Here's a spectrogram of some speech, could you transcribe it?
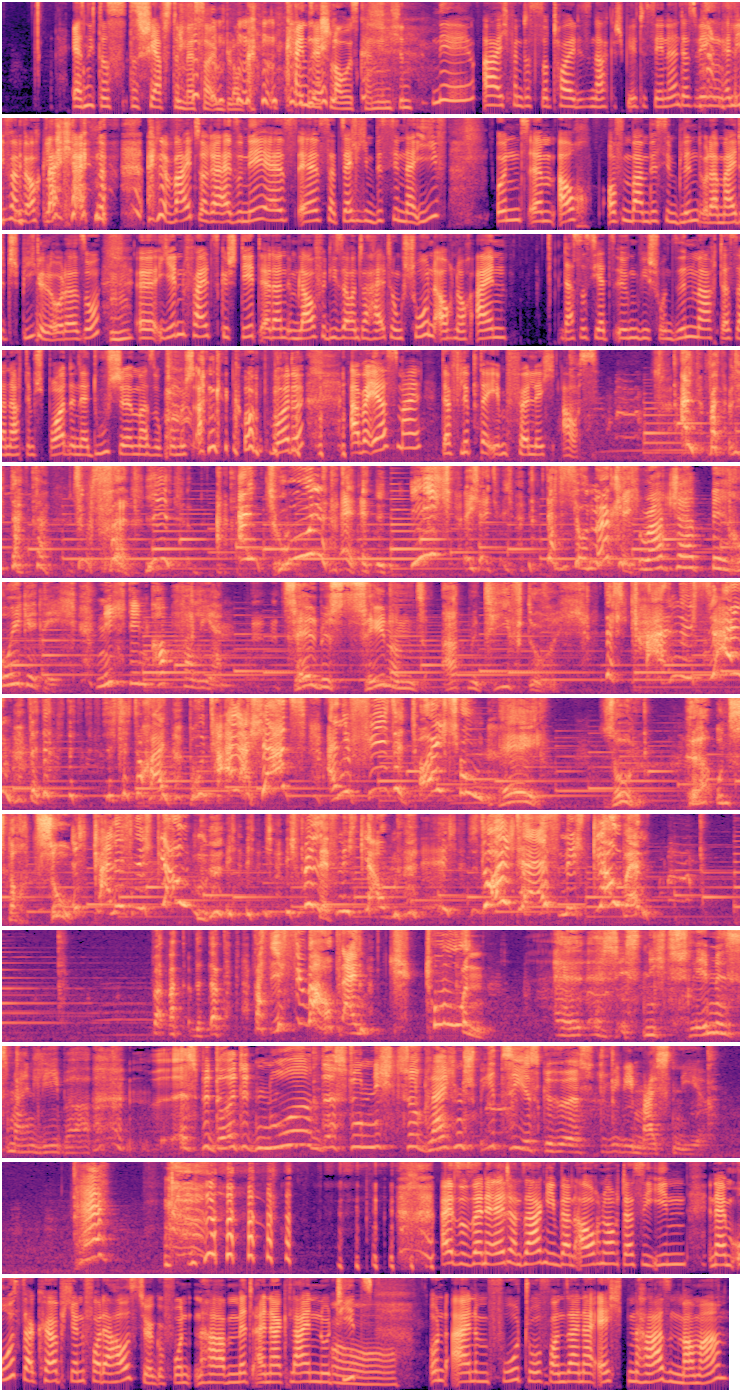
er ist nicht das, das schärfste Messer im Block. Kein sehr schlaues Kaninchen. Nee, ah, ich finde das so toll, diese nachgespielte Szene. Deswegen liefern wir auch gleich eine, eine weitere. Also nee, er ist, er ist tatsächlich ein bisschen naiv und ähm, auch offenbar ein bisschen blind oder meidet Spiegel oder so. Mhm. Äh, jedenfalls gesteht er dann im Laufe dieser Unterhaltung schon auch noch ein, dass es jetzt irgendwie schon Sinn macht, dass er nach dem Sport in der Dusche immer so komisch angeguckt wurde. Aber erstmal, da flippt er eben völlig aus. Ein, was, ein Tun? Ich? ich? Das ist unmöglich. Roger, beruhige dich. Nicht den Kopf verlieren. Zähl bis zehn und atme tief durch. Das kann nicht sein. Das, das, das ist doch ein brutaler Scherz. Eine fiese Täuschung. Hey, Sohn, hör uns doch zu. Ich kann es nicht glauben. Ich, ich, ich will es nicht glauben. Ich sollte es nicht glauben. Was ist überhaupt ein Tun? Äh, es ist nichts Schlimmes, mein Lieber. Es bedeutet nur, dass du nicht zur gleichen Spezies gehörst wie die meisten hier. Hä? Also seine Eltern sagen ihm dann auch noch, dass sie ihn in einem Osterkörbchen vor der Haustür gefunden haben mit einer kleinen Notiz oh. und einem Foto von seiner echten Hasenmama.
